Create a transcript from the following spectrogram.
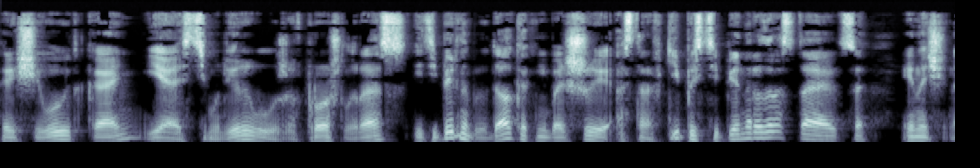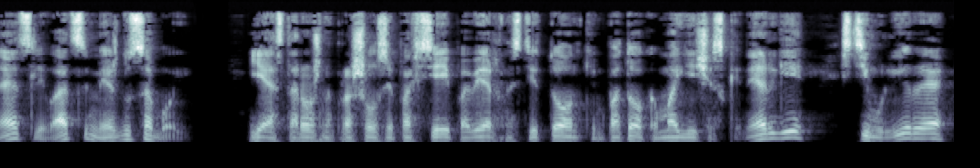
Хрящевую ткань я стимулировал уже в прошлый раз и теперь наблюдал, как небольшие островки постепенно разрастаются и начинают сливаться между собой. Я осторожно прошелся по всей поверхности тонким потоком магической энергии, стимулируя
